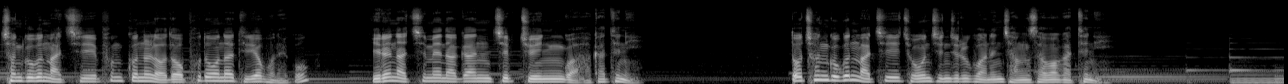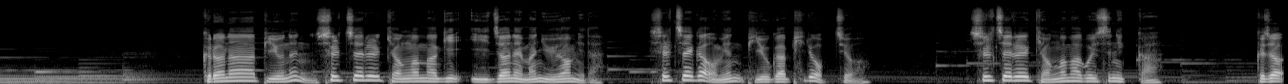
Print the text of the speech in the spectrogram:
천국은 마치 품꾼을 얻어 포도원에 들여보내고 이른 아침에 나간 집 주인과 같으니 또 천국은 마치 좋은 진주를 구하는 장사와 같으니 그러나 비유는 실제를 경험하기 이전에만 유효합니다. 실제가 오면 비유가 필요 없죠. 실제를 경험하고 있으니까 그저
